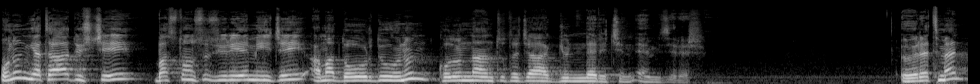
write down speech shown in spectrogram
onun yatağa düşeceği, bastonsuz yürüyemeyeceği ama doğurduğunun kolundan tutacağı günler için emzirir. Öğretmen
